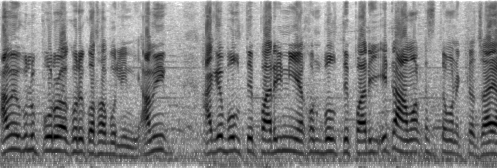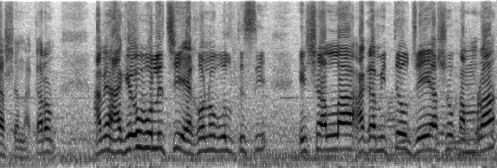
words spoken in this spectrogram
আমি ওগুলো পড়ুয়া করে কথা বলিনি। আমি আগে বলতে পারিনি, এখন বলতে পারি। এটা আমার কাছে তেমন একটা যায় আসে না। কারণ আমি আগেও বলেছি, এখনও বলতেছি। ইনশাল্লাহ আগামীতেও যে আসুক, আমরা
